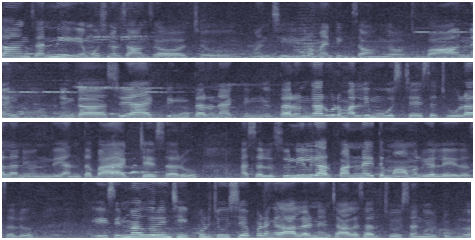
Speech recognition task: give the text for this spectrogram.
సాంగ్స్ అన్నీ ఎమోషనల్ సాంగ్స్ కావచ్చు మంచి రొమాంటిక్ సాంగ్ కావచ్చు బాగున్నాయి. ఇంకా శ్రేయ యాక్టింగ్ తరుణ్ యాక్టింగ్ తరుణ్ గారు కూడా మళ్ళీ మూవీస్ చేస్తే చూడాలని ఉంది. అంత బాగా యాక్ట్ చేశారు. అసలు సునీల్ గారు ఫన్ అయితే మామూలుగా లేదు అసలు. ఈ సినిమా గురించి ఇప్పుడు చూసి చెప్పడం కదా ఆల్రెడీ నేను చాలాసార్లు చూసాను యూట్యూబ్లో.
